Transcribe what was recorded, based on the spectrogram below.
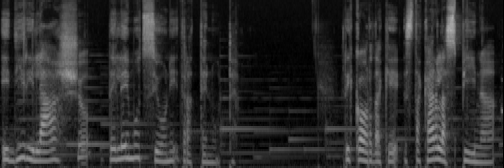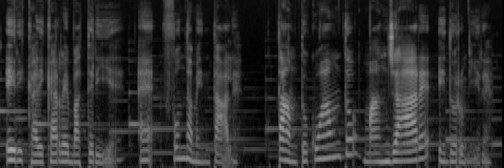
e di rilascio delle emozioni trattenute. Ricorda che staccare la spina e ricaricare le batterie è fondamentale, tanto quanto mangiare e dormire.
